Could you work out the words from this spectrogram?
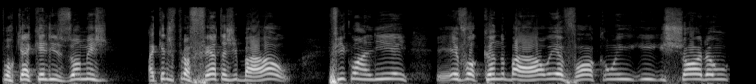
porque aqueles homens aqueles profetas de Baal ficam ali evocando Baal e evocam e, e, choram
